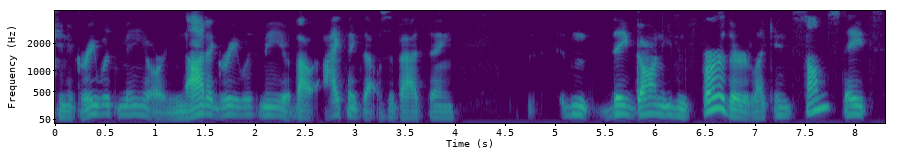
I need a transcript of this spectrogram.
can agree with me or not agree with me about. I think that was a bad thing. They've gone even further. Like in some states,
